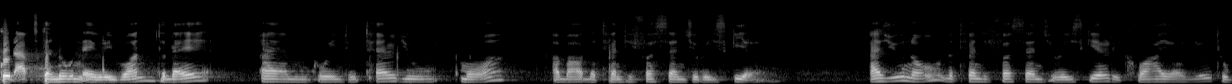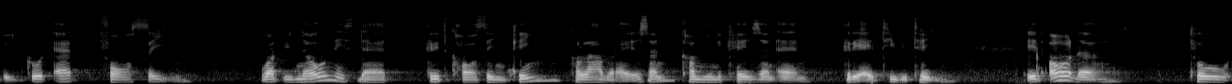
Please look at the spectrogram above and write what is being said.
good afternoon, everyone. Today, I am going to tell you more about the 21st century skill. As you know, the 21st century skill require you to be good at 4C. What we know is that critical thinking, collaboration, communication, and creativity. In order to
